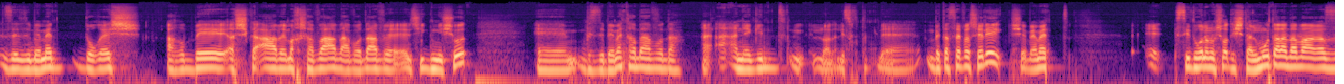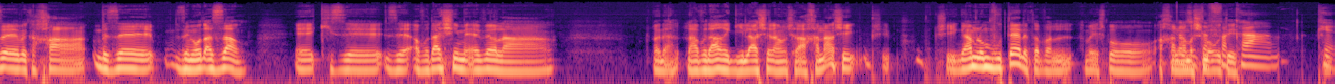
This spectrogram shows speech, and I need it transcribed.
זה, זה באמת דורש הרבה השקעה ומחשבה ועבודה ואיזושהי גמישות. אה, וזה באמת הרבה עבודה. אני אגיד, לא יודע, לזכות אה, בית הספר שלי, שבאמת אה, סידרו לנו שעות השתלמות על הדבר הזה, וככה, וזה זה מאוד עזר. כי זה, זה עבודה שהיא מעבר ל... לא יודע, לעבודה הרגילה שלנו, של ההכנה, שהיא, שהיא, שהיא גם לא מבוטלת, אבל, אבל יש פה הכנה לא, זאת משמעותית. הפקה, כן.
